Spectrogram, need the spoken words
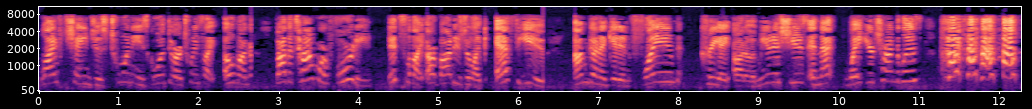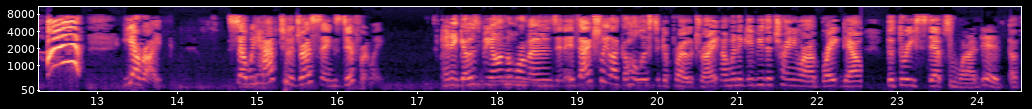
life changes, 20s, going through our 20s, like, oh my God. By the time we're 40, it's like our bodies are like, F you. I'm going to get inflamed, create autoimmune issues, and that weight you're trying to lose. yeah, right. So we have to address things differently and it goes beyond the hormones and it's actually like a holistic approach, right? And I'm going to give you the training where I break down the three steps and what I did of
